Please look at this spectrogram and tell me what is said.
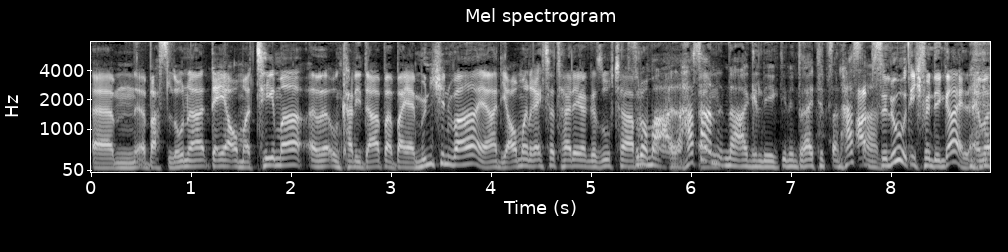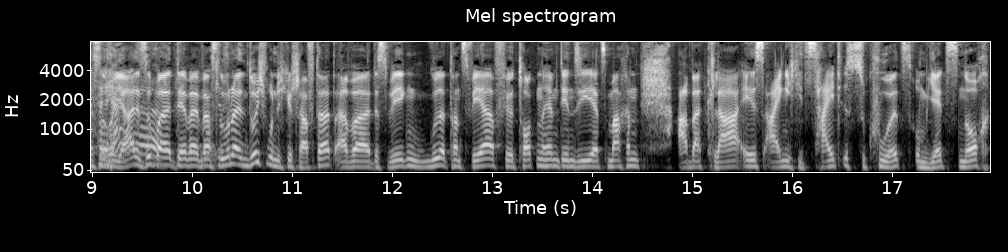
ähm, Barcelona, der ja auch mal Thema äh, und Kandidat bei Bayern München war, ja, die auch mal einen Rechtsverteidiger gesucht haben. Hast du doch mal Hassan ähm, nahegelegt in den drei Tipps an Hassan. Absolut, ich finde den geil. Emerson Royal ist super, der bei Barcelona den Durchbruch nicht geschafft hat, aber deswegen guter Transfer für Tottenham, den sie jetzt machen. Aber klar ist eigentlich, die Zeit ist zu kurz, um jetzt noch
